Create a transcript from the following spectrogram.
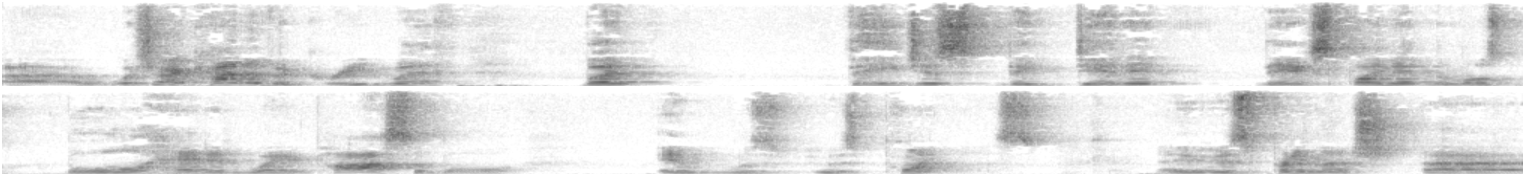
uh, which I kind of agreed with. But they just they did it. They explained it in the most bullheaded way possible. It was it was pointless. It was pretty much uh,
